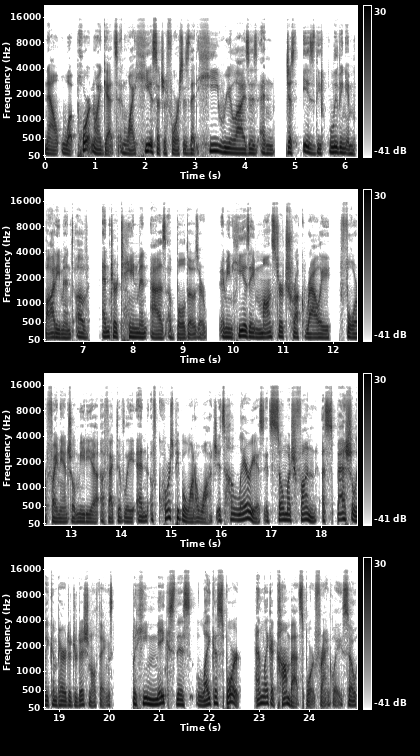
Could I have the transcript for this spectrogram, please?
Now, what Portnoy gets and why he is such a force is that he realizes and just is the living embodiment of entertainment as a bulldozer. I mean, he is a monster truck rally for financial media effectively. And of course, people want to watch. It's hilarious. It's so much fun, especially compared to traditional things. But he makes this like a sport and like a combat sport, frankly. So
